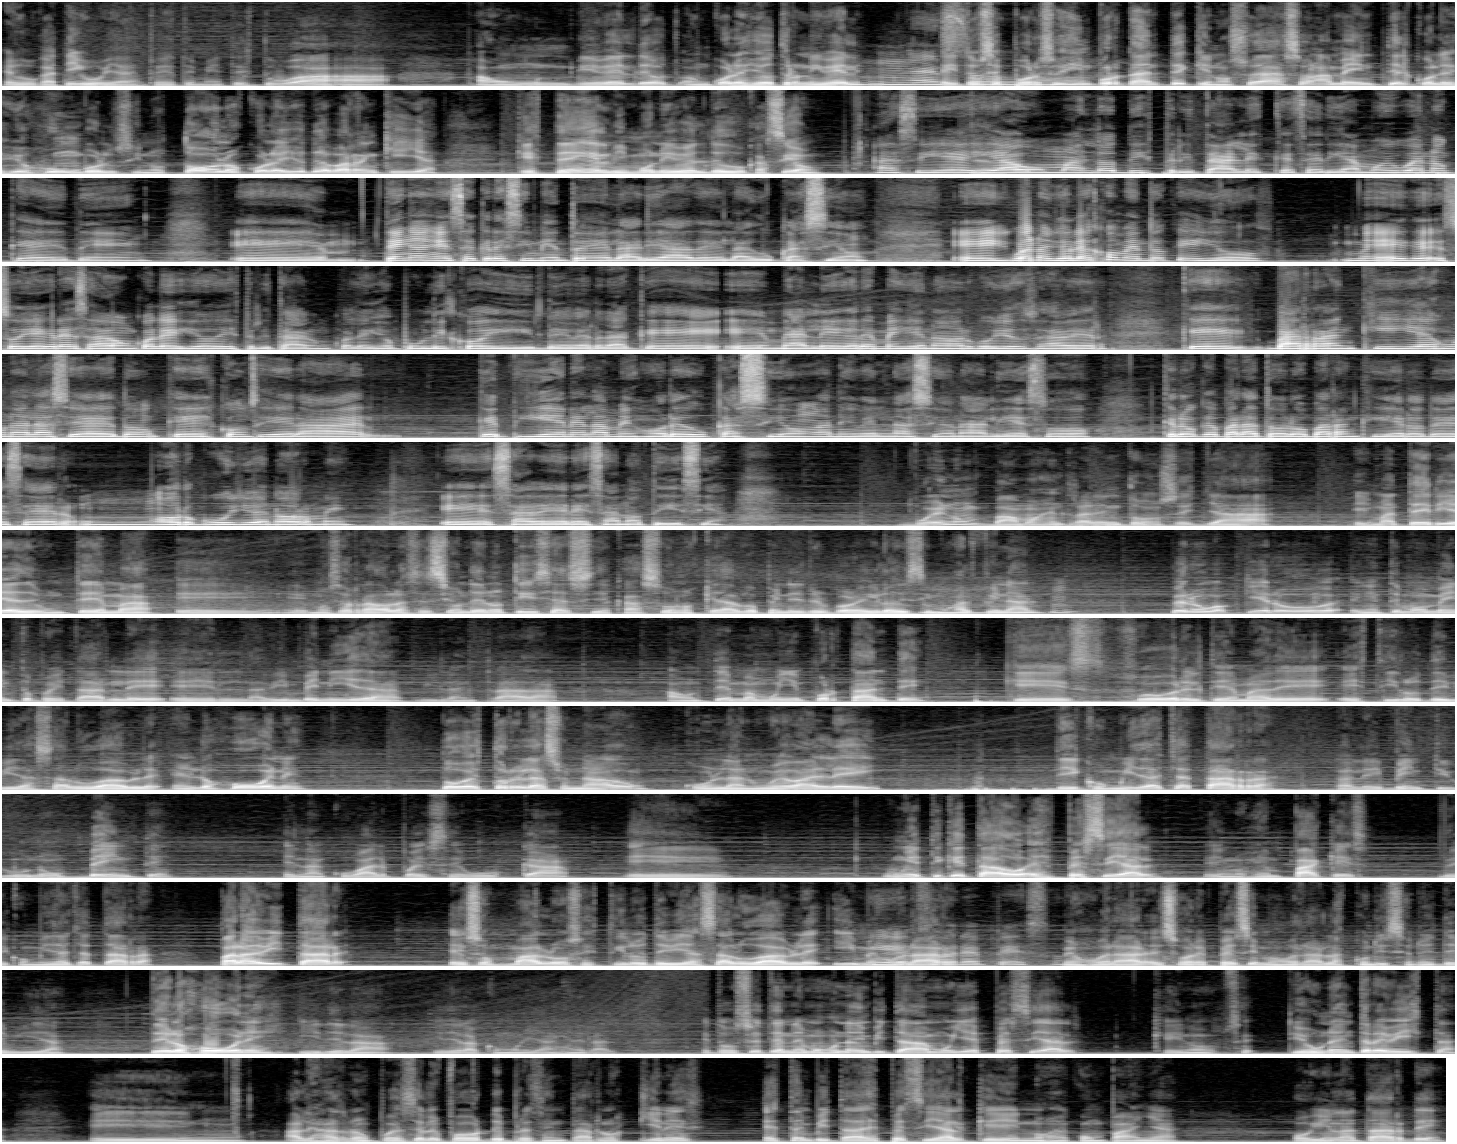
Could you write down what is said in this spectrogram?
educativo ya. Entonces te metes tú a a un nivel de a un colegio de otro nivel. Mm, eso. Entonces, por eso es importante que no sea solamente el colegio Humboldt, sino todos los colegios de Barranquilla que estén en el mismo nivel de educación. Así es, y aún más los distritales, que sería muy bueno que den, eh, tengan ese crecimiento en el área de la educación. Eh, y bueno, yo les comento que yo me soy egresada a un colegio distrital, un colegio público, y de verdad que eh, me alegra y me llena de orgullo saber que Barranquilla es una de las ciudades que es considerada que tiene la mejor educación a nivel nacional y eso creo que para todos los barranquilleros debe ser un orgullo enorme eh, saber esa noticia. Bueno, vamos a entrar entonces ya en materia de un tema. eh, hemos cerrado la sesión de noticias. Si acaso nos queda algo pendiente por ahí, lo decimos al final. Pero quiero en este momento pues darle el- la bienvenida y la entrada a un tema muy importante que es sobre el tema de estilos de vida saludable en los jóvenes. Todo esto relacionado con la nueva ley de comida chatarra, la ley 2120, en la cual pues se busca eh, un etiquetado especial en los empaques de comida chatarra para evitar esos malos estilos de vida saludable y Y el mejorar sobrepeso. mejorar el sobrepeso y mejorar las condiciones de vida de los jóvenes y de la, y de la comunidad en general. Entonces tenemos una invitada muy especial que nos dio una entrevista. Eh, ¿nos puede hacer el favor de presentarnos quién es esta invitada especial que nos acompaña hoy en la tarde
